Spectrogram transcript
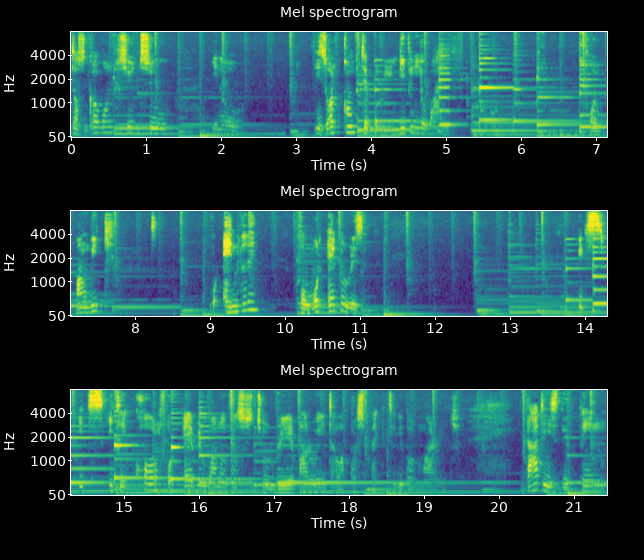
Does God want you to, you know, is God comfortable leaving your wife for one week? For anything? For whatever reason? It's it's it's a call for every one of us to reevaluate our perspective about marriage. That is the thing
